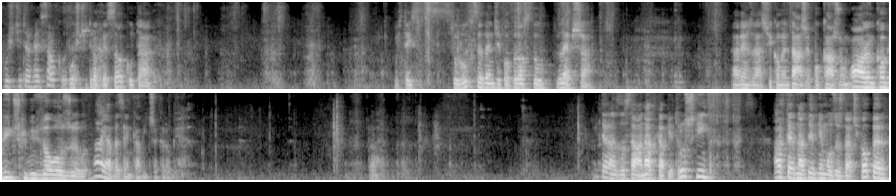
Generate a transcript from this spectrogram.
Puści trochę soku. Puści też, trochę soku, tak. I w tej surówce będzie po prostu lepsza. Ja wiem, że zaraz się komentarze pokażą. O, rękawiczki byś założył. A ja bez rękawiczek robię. O. I teraz została natka pietruszki. Alternatywnie możesz dać koper.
